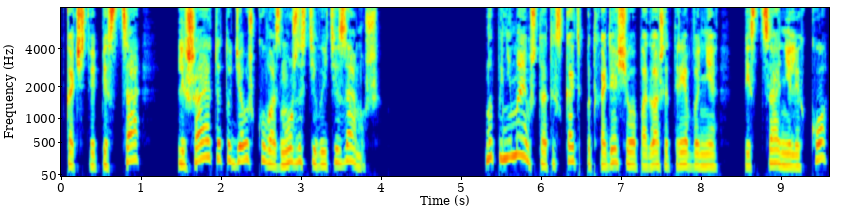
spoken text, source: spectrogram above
в качестве песца лишает эту девушку возможности выйти замуж. Мы понимаем, что отыскать подходящего под ваши требования песца нелегко,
